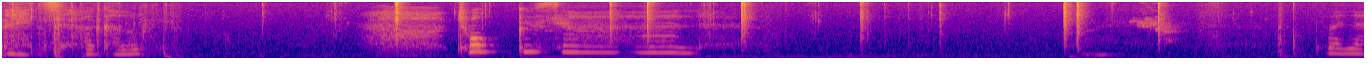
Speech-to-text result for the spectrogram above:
Evet bakalım. Çok güzel. Böyle.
